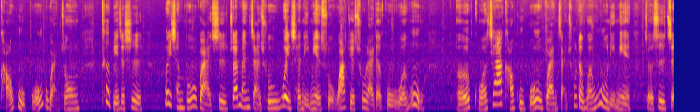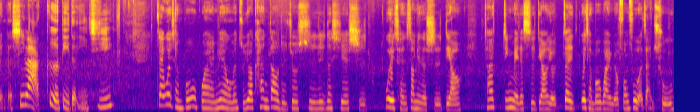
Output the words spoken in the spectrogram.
考古博物馆中。特别的是，卫城博物馆是专门展出卫城里面所挖掘出来的古文物。而国家考古博物馆展出的文物里面，则是整个希腊各地的遗迹。在卫城博物馆里面，我们主要看到的就是那些石卫城上面的石雕，它精美的石雕有在卫城博物馆里面有丰富的展出。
